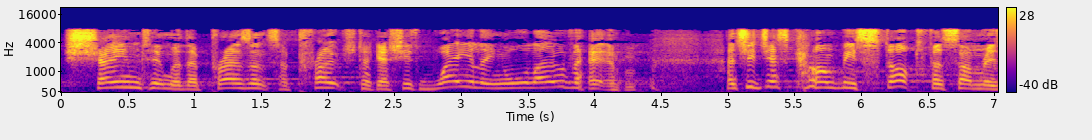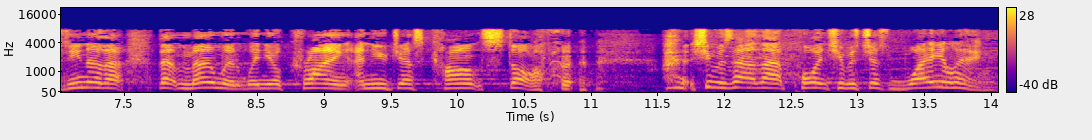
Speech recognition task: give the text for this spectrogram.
shamed him with her presence, approached her, she's wailing all over him. And she just can't be stopped for some reason. You know that, that moment when you're crying and you just can't stop. she was at that point, she was just wailing.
